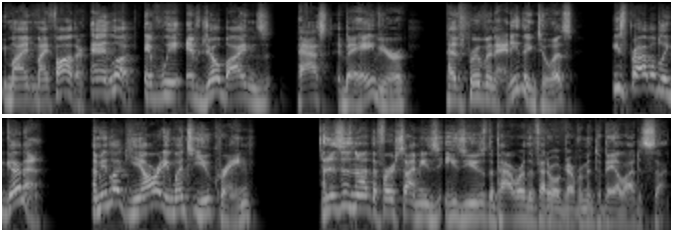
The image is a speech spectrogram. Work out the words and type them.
my my father. And look, if we if Joe Biden's past behavior has proven anything to us, he's probably gonna. I mean, look, he already went to Ukraine. This is not the first time he's he's used the power of the federal government to bail out his son,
